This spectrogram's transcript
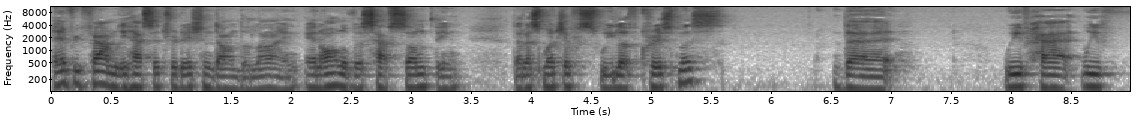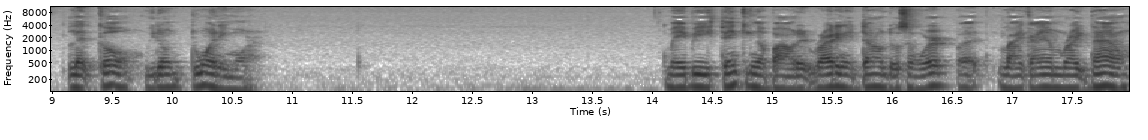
every family has a tradition down the line, and all of us have something that, as much as we love Christmas, that we've had, we've let go, we don't do anymore. maybe thinking about it, writing it down doesn't work, but like I am right now,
